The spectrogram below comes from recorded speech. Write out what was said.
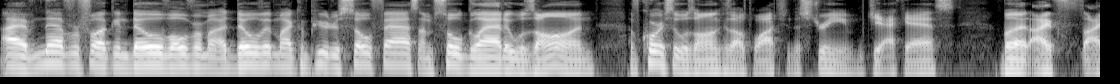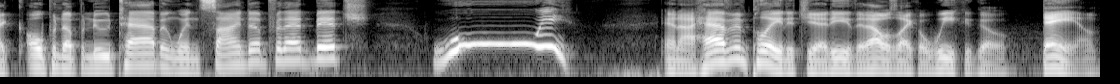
I have never fucking dove over my dove at my computer so fast. I'm so glad it was on. Of course it was on because I was watching the stream, jackass. But I I opened up a new tab and went signed up for that bitch. Woo wee! And I haven't played it yet either. That was like a week ago. Damn.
